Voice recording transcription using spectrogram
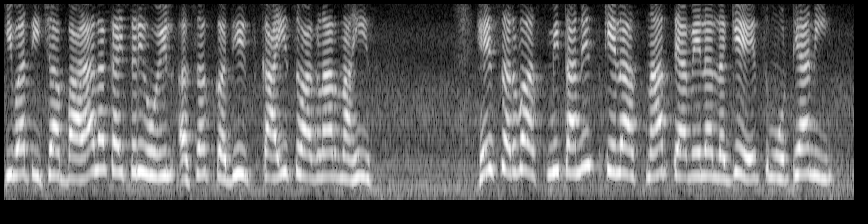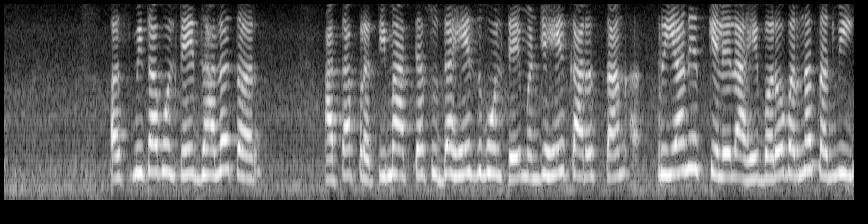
किंवा तिच्या बाळाला काहीतरी होईल असं कधीच काहीच वागणार नाहीस. हे सर्व अस्मितानेच केलं असणार त्यावेळेला लगेच मोठ्यानी अस्मिता बोलते झालं तर? आता प्रतिमा आत्यासुद्धा हेच बोलते म्हणजे हे कारस्थान प्रियानेच केलेलं आहे बरोबर ना तन्वी?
